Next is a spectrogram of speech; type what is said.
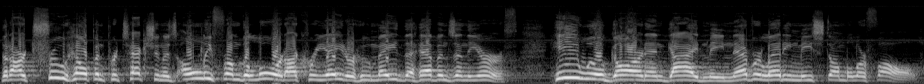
that our true help and protection is only from the Lord, our Creator, who made the heavens and the earth. He will guard and guide me, never letting me stumble or fall.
